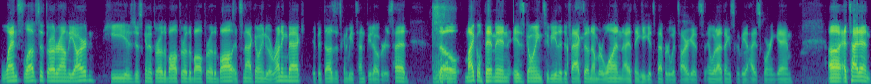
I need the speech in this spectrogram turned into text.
Wentz loves to throw it around the yard. He is just going to throw the ball, throw the ball, throw the ball. It's not going to a running back. If it does, it's going to be ten feet over his head. So Michael Pittman is going to be the de facto number one. I think he gets peppered with targets and what I think is going to be a high scoring game. Uh, at tight end,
